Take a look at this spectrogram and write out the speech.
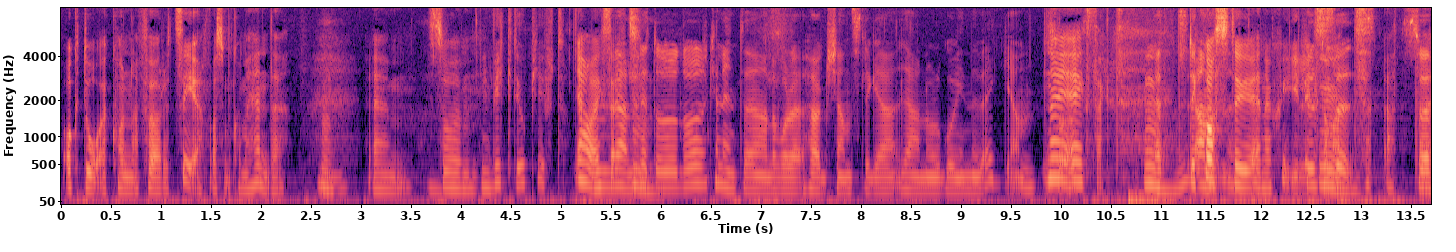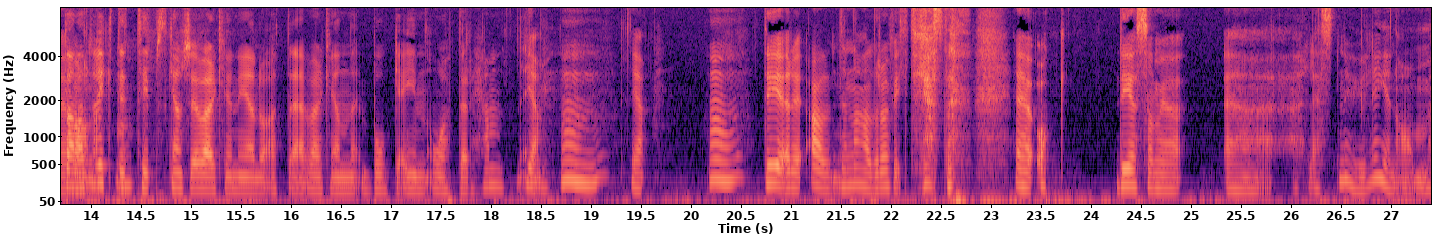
Och då kunna förutse vad som kommer hända. Mm. Ehm, så, En viktig uppgift. ja, exakt. Väldigt, och då kan inte alla våra högkänsliga hjärnor gå in i väggen. Nej, så, exakt. ett Det kostar ju energi. Liksom, att, att, Så ett eh, annat varna. viktigt Mm. tips kanske verkligen är då att eh, verkligen boka in återhämtning. Ja. Mm. Ja. Mm. Det är det all, den allra viktigaste. Eh, och det som jag eh, läst nyligen om.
